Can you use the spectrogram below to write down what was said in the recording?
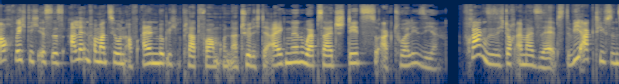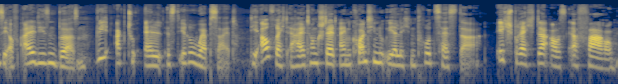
Auch wichtig ist es, alle Informationen auf allen möglichen Plattformen und natürlich der eigenen Website stets zu aktualisieren. Fragen Sie sich doch einmal selbst, wie aktiv sind Sie auf all diesen Börsen? Wie aktuell ist Ihre Website? Die Aufrechterhaltung stellt einen kontinuierlichen Prozess dar. Ich spreche da aus Erfahrung.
